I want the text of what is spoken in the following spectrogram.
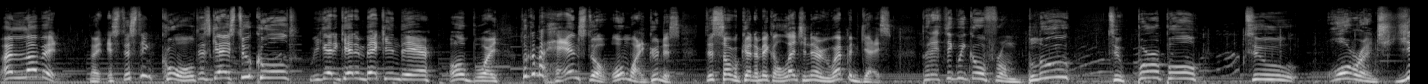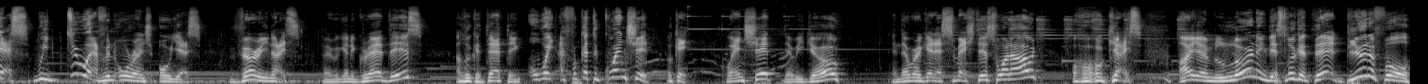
I love it. Wait, is this thing cold? This guy's too cold. We gotta get him back in there. Oh boy. Look at my hands though. Oh my goodness. This is how we're gonna make a legendary weapon, guys. But I think we go from blue to purple to orange. Yes, we do have an orange. Oh yes. Very nice. Alright, we're gonna grab this. And look at that thing. Oh wait, I forgot to quench it. Okay, quench it. There we go. And then we're gonna smash this one out. Oh, guys, I am learning this. Look at that. Beautiful.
